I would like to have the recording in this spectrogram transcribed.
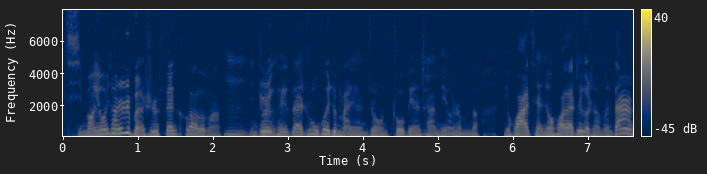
奇妙，因为像日本是 fan club 嘛，嗯你就是可以在入会就买点这种周边产品什么的，你花钱就花在这个上面。嗯但是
